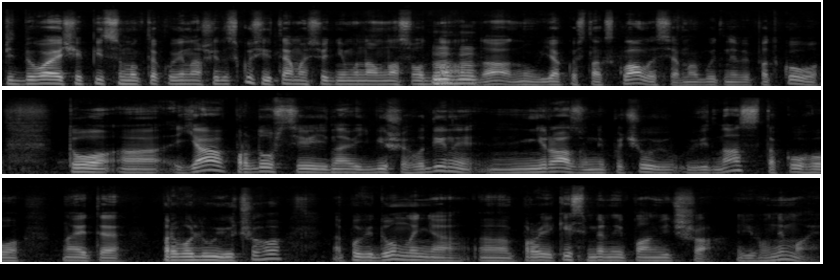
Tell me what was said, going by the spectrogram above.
підбиваючи підсумок такої нашої дискусії, тема сьогодні вона у нас одна, Мгм. да? ну якось так склалося, мабуть, не випадково. То е, я впродовж цієї навіть більше години ні разу не почую від нас такого, знаєте, превалюючого повідомлення е, про якийсь мирний план від США. Його немає.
